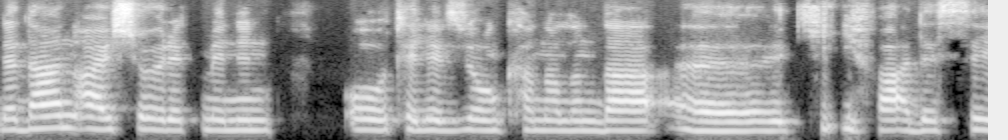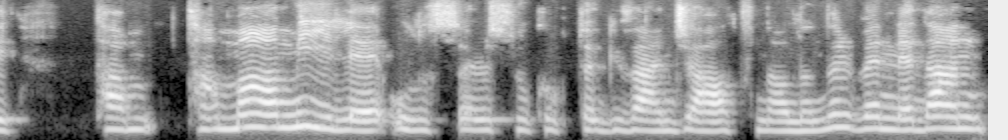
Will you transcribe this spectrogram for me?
neden Ayşe öğretmenin o televizyon kanalında e, ki ifadesi tam tamamıyla uluslararası hukukta güvence altına alınır ve neden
